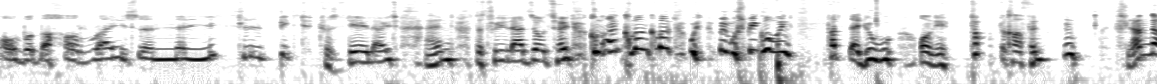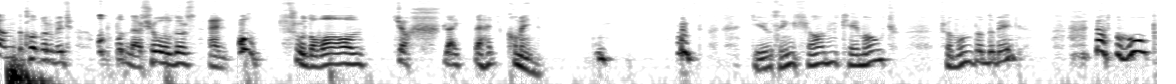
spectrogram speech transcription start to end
over the horizon a little bit. It was daylight, and the three lads outside, come on, come on, come on, we, we must be going. What they do, only took the coffin, hmm, slammed down the cover of it, up on their shoulders, and out through the wall, just like they had come in. Do you think Sean came out from under the bed? Not a hope.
